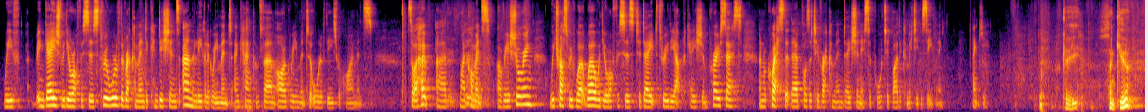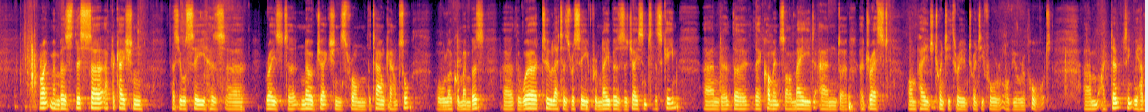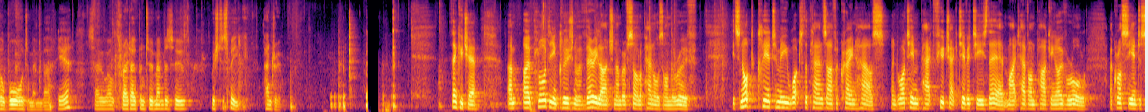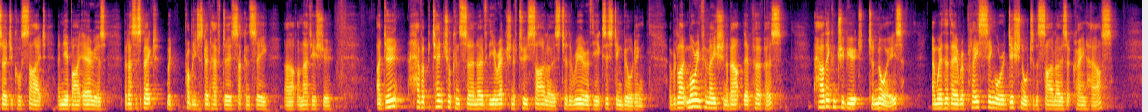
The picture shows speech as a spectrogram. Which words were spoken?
We've engaged with your officers through all of the recommended conditions and the legal agreement and can confirm our agreement to all of these requirements. So I hope uh, my comments are reassuring. We trust we've worked well with your officers to date through the application process and request that their positive recommendation is supported by the committee this evening. Thank you. Okay, thank you. Right, members, this uh, application, as you will see, has uh, raised uh, no objections from the Town Council or local members. Uh, there were two letters received from neighbours adjacent to the scheme and uh, the, their comments are made and uh, addressed on page 23 and 24 of your report. Um, I don't think we have a ward member here, so I'll throw it open to members who wish to speak. Andrew. Thank you, Chair. Um, I applaud the inclusion of a very large number of solar panels on the roof. It's not clear to me what the plans are for Crane House and what impact future activities there might have on parking overall across the intersurgical site and nearby areas, but I suspect we're probably just going to have to suck and see uh, on that issue. I do have a potential concern over the erection of two silos to the rear of the existing building. I would like more information about their purpose, how they contribute to noise, and whether they're replacing or additional to the silos at Crane House,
